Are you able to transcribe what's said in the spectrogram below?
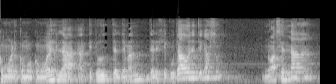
como, como, como es la actitud del, del ejecutado en este caso, no hacer nada,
